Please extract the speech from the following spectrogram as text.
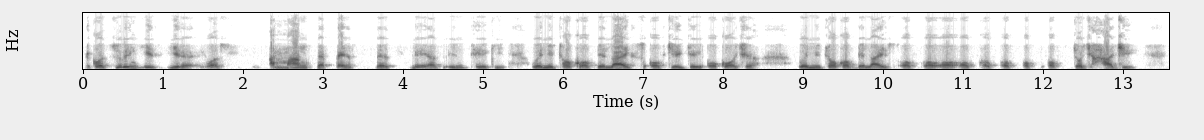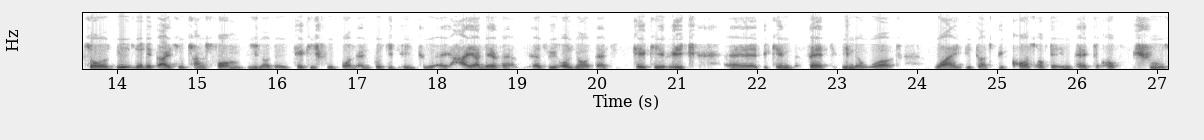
because during his era, he was among the best best players in Turkey. When you talk of the likes of JJ Okocha, when you talk of the likes of of of of of, of George Hagi. So these were the guys who transformed, you know, the Turkish football and put it into a higher level. As we all know that Turkey reached, uh, became third in the world. Why? It was because of the impact of Shoes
